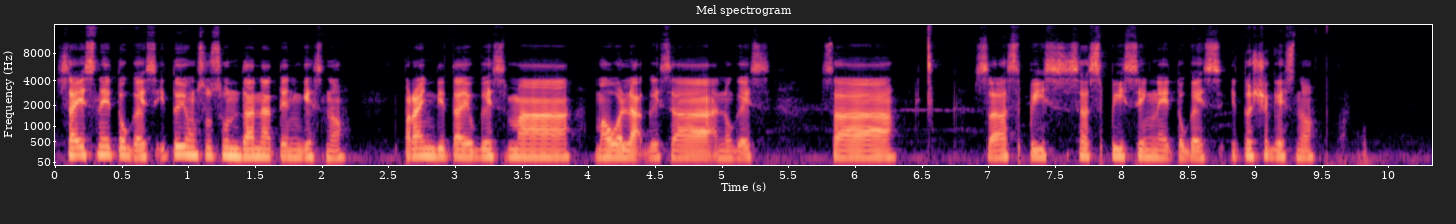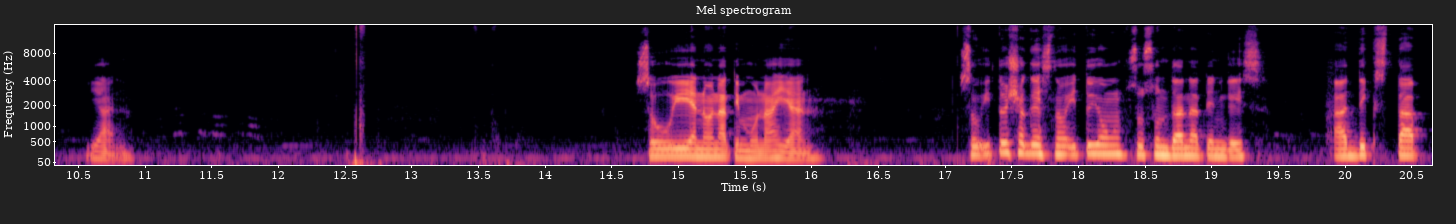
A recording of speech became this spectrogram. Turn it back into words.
size na ito guys. Ito yung susundan natin guys no. Para hindi tayo guys ma mawala guys sa ano guys sa sa space sa spacing na ito guys. Ito siya guys no. Yan. So i-ano natin muna yan. So ito siya guys no. Ito yung susundan natin guys. Uh, desktop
